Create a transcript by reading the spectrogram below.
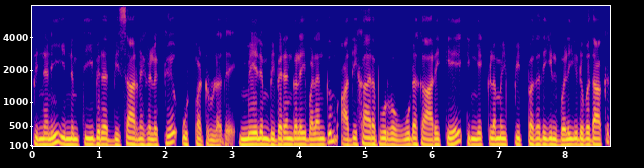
பின்னணி இன்னும் தீவிர விசாரணைகளுக்கு உட்பட்டுள்ளது. மேலும் விவரங்களை வழங்கும் அதிகாரபூர்வ ஊடக அறிக்கையை திங்கட்கிழமை பிற்பகுதியில் வெளியிடுவதாக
